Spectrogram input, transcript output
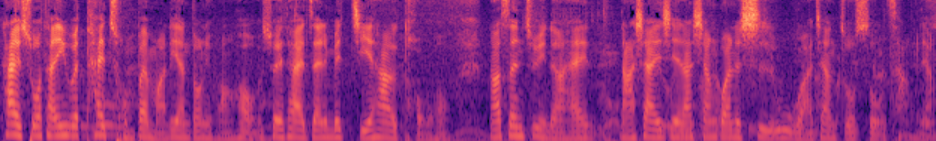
他还说他因为太崇拜玛丽安东尼皇后，所以他还在那边接她的头吼，然后甚至于呢还拿下一些他相关的事物啊，这样做收藏这样。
